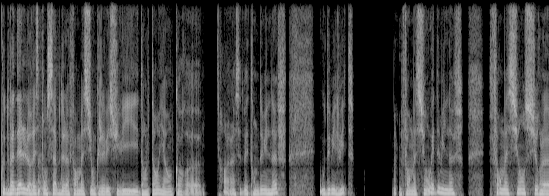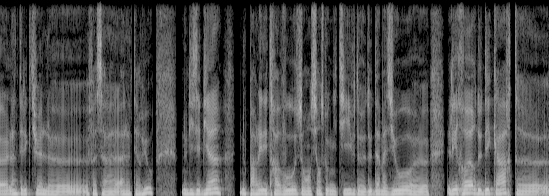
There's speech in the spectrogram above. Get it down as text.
Claude Vadel, le responsable de la formation que j'avais suivie dans le temps, il y a encore, euh, oh là là, ça devait être en 2009 ou 2008 une formation, ouais, 2009, formation sur l'intellectuel euh, face à, l'interview, nous disait bien, nous parlait des travaux en sciences cognitives de, Damasio, euh, l'erreur de Descartes, euh,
